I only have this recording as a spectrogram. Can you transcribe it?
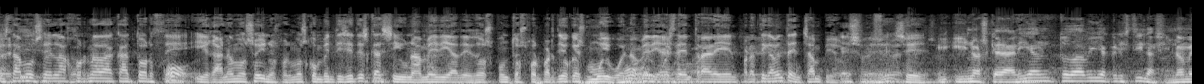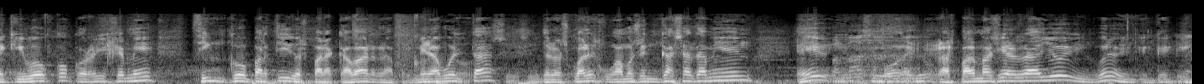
estamos, si en la jornada 14 y ganamos hoy nos ponemos con 27 es casi una media de dos puntos por partido que es muy buena Muy media, es de entrar en prácticamente en Champions. Eso, ¿eh? eso, sí. Y, y nos quedarían todavía, Cristina, si no me equivoco, corrígeme, cinco partidos para acabar la primera vuelta, de los cuales jugamos en casa también. ¿Eh? Y, Las Palmas y el Rayo, y bueno, y que, que-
